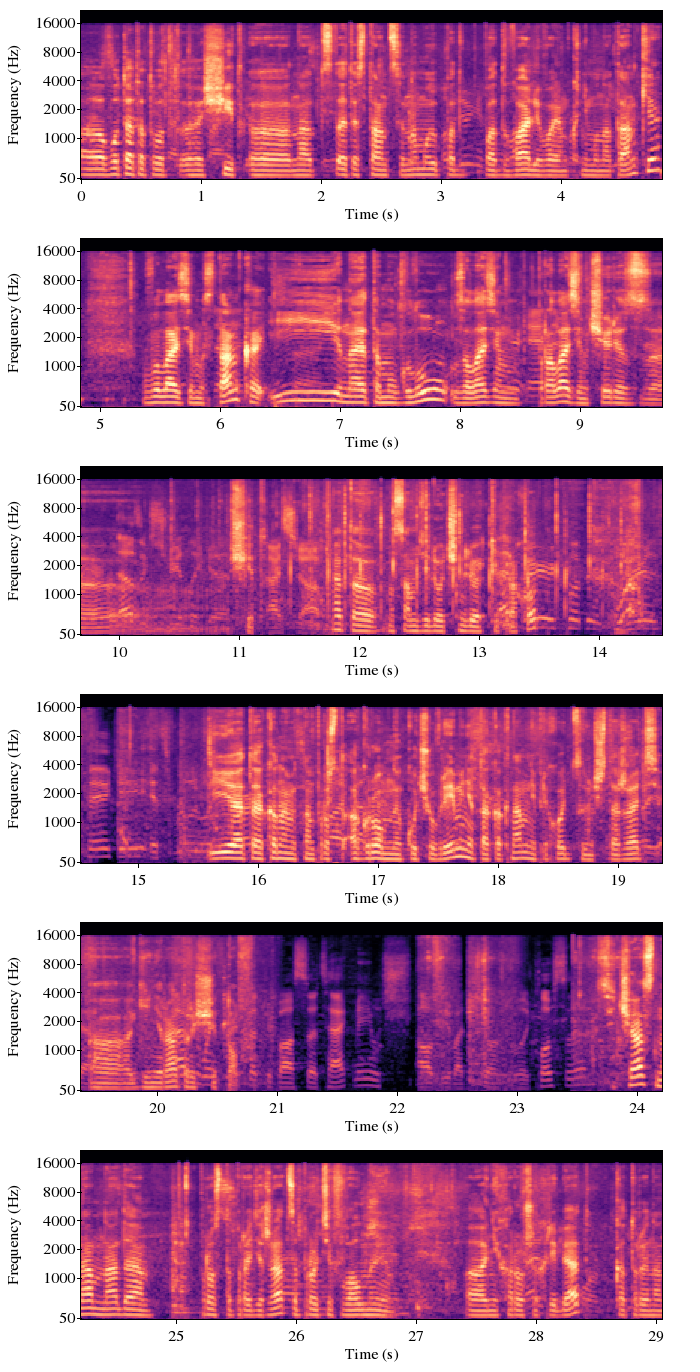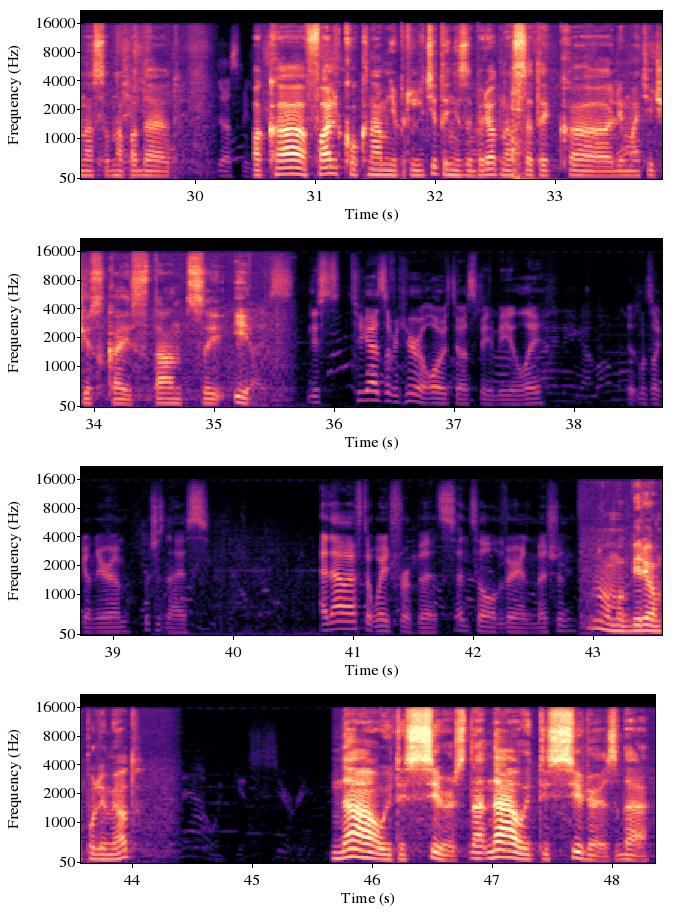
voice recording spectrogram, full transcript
э, вот этот вот э, щит э, ст- этой станции, но мы под- подваливаем к нему на танке, вылазим из танка и на этом углу залазим, пролазим через э, щит. Это на самом деле очень легкий проход. И это экономит нам просто огромную кучу времени, так как нам не приходится уничтожать э, генераторы щитов. Сейчас нам надо просто продержаться против волны э, нехороших ребят, которые на нас нападают. Пока Фалько к нам не прилетит и не заберет нас с этой климатической станции. И ну, мы берем пулемет. Now it is serious. Now it is serious, да.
